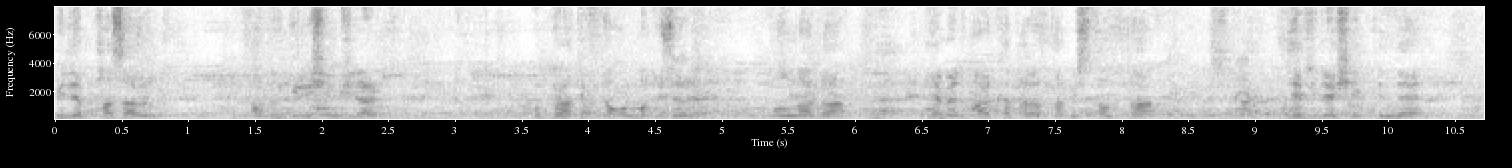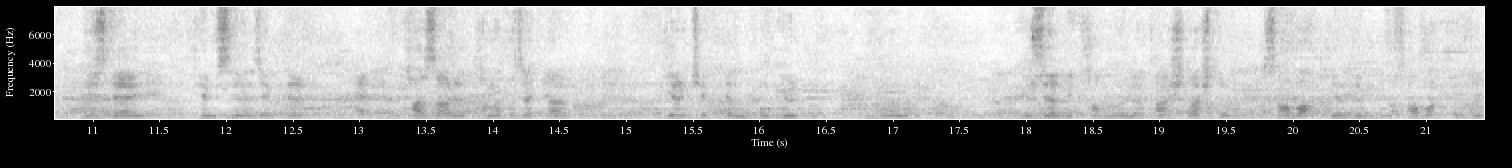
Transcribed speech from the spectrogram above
Bir de pazarın adı girişimciler kooperatif de olmak üzere onlar da hemen arka tarafta bir standta defile şeklinde bizleri temsil edecekler. Pazarı tanıtacaklar. Gerçekten bugün bu güzel bir tabloyla karşılaştım. Sabah geldim, sabah geldim.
